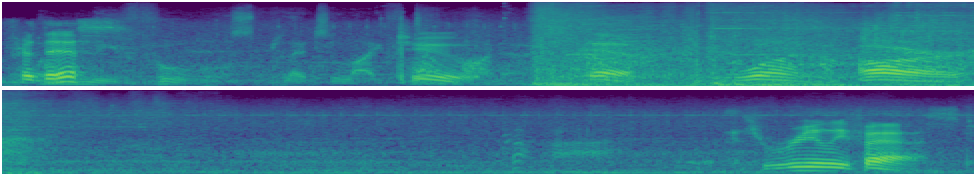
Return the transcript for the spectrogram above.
for this. fools pledge life Two. F, one, R. It's really fast.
